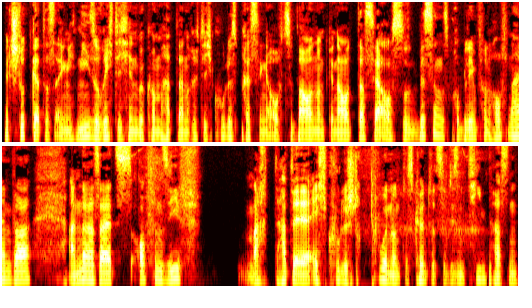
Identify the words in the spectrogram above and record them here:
mit Stuttgart das eigentlich nie so richtig hinbekommen hat, dann richtig cooles Pressing aufzubauen. Und genau das ja auch so ein bisschen das Problem von Hoffenheim war. Andererseits offensiv macht, hatte er echt coole Strukturen und das könnte zu diesem Team passen.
